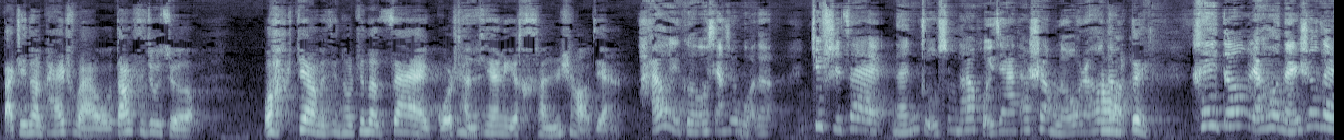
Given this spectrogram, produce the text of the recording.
把这段拍出来，我当时就觉得。哇，这样的镜头真的在国产片里很少见。还有一个，我想起我的，就是在男主送她回家，她上楼，然后到对黑灯，然后男生在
